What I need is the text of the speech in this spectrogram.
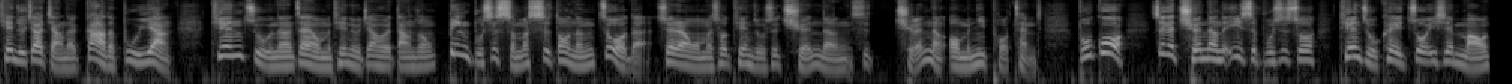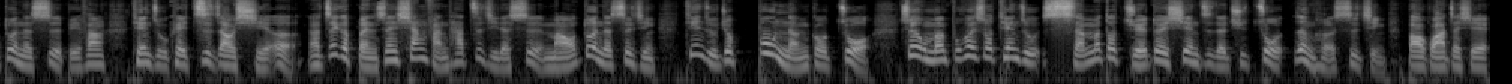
天主教讲的 God 不一样，天主呢，在我们天主教会当中，并不是什么事都能做的。虽然我们说天主是全能，是全能 omnipotent，不过这个全能的意思不是说天主可以做一些矛盾的事，比方天主可以制造邪恶，那这个本身相反他自己的事，矛盾的事情，天主就不能够做。所以，我们不会说天主什么都绝对限制的去做任何事情，包括这些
